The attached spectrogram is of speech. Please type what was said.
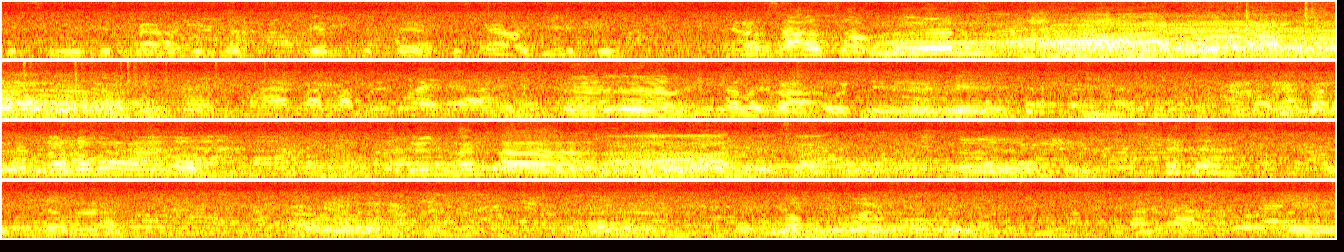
สิบสี่สิบห้าสิบหกเจ็ดสิบแปดสิบเก้ายี่สิบไอ้น้องสาวสองหมื่นมาลำลำด้วยได้เออเออที่อะไรล่ะโอเคโอเคแล้วเขาว่าออกดึงพันตาเออไอ้เจ้าว่าเออเออ ลองด้วยเออ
